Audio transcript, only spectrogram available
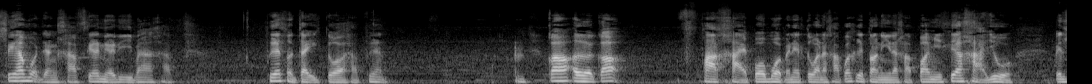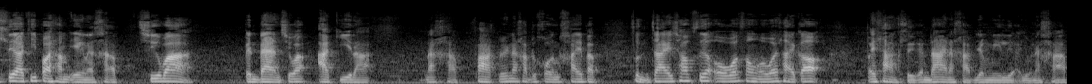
เสื้อหมดยังครับ เสื้อเนื้อดีมากครับ เพื่อนสนใจอีกตัวครับ เพื่อน ก็เออก็ฝากขายโปรโมทไปในตัวนะครับ ก็คือตอนนี้นะครับปอยมีเสื้อขายอยู่ เป็นเสื้อที่ปอยทำเองนะครับ ชื่อว่าเป็นแบรนด์ชื่อว่าอากิระนะครับ ฝากด้วยนะครับ ทุกคนใครแบบสนใจชอบเสื้อโอเวอร์ทรงโอเวอร์ไซส์ก็ไปสั่งซื้อกันได้นะครับ ยังมีเหลืออยู่นะครับ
